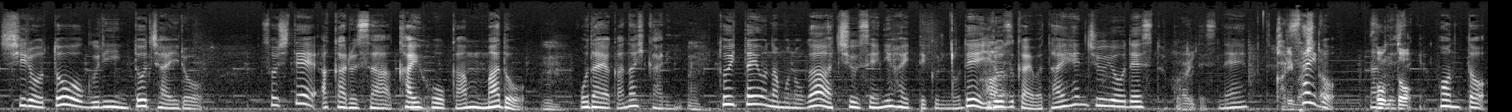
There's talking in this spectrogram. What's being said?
白とグリーンと茶色。そして明るさ開放感窓。うん。穏やかな光。うん。といったようなものが中性に入ってくるのではい。色使いは大変重要です。ということですね、わかりました。最後フォント。フォント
